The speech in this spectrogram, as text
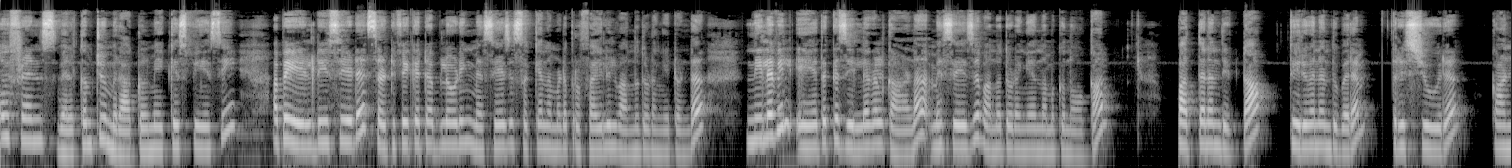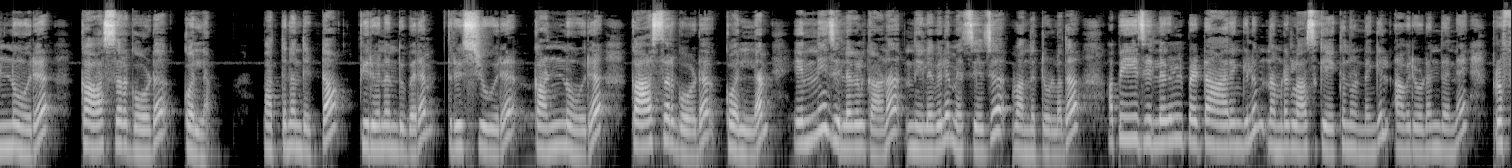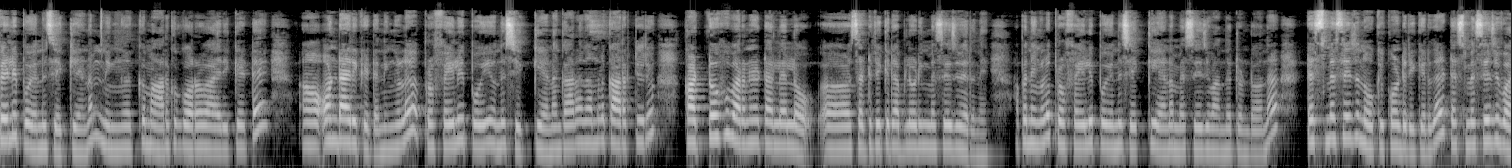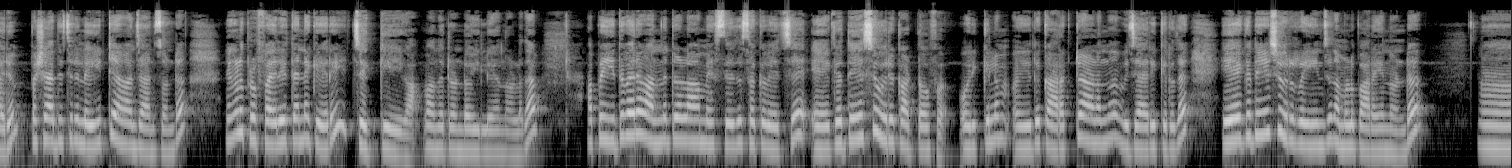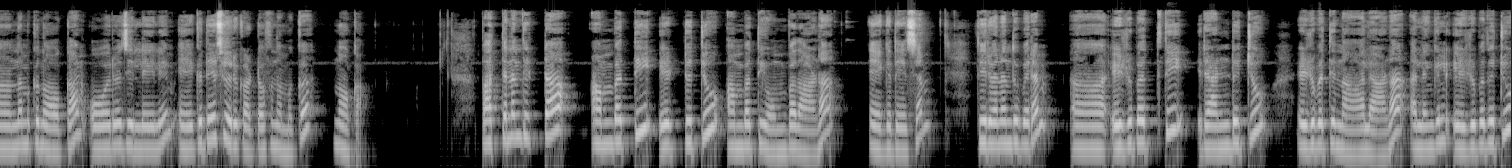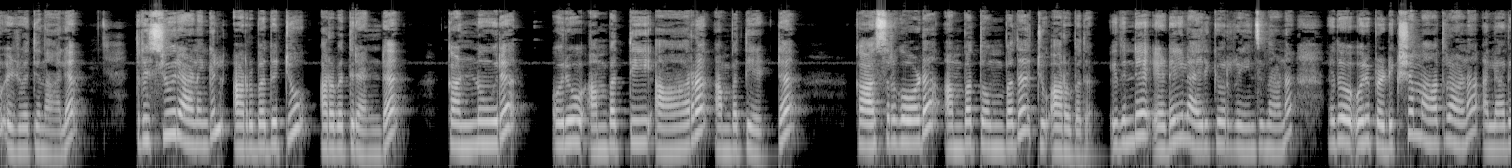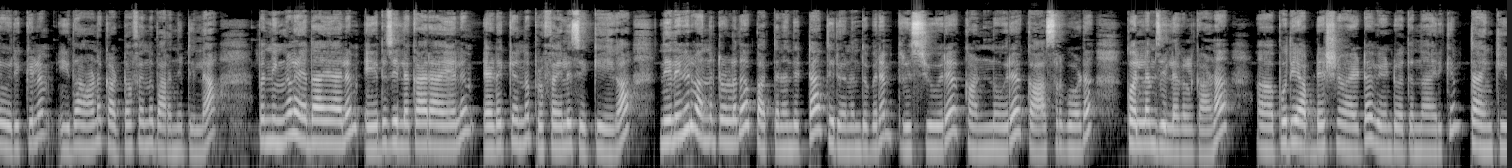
Hi friends welcome to miracle makers P S C അപ്പോൾ L D സിയുടെ certificate uploading messages ഒക്കെ നമ്മുടെ പ്രൊഫൈലിൽ വന്നു തുടങ്ങിയിട്ടുണ്ട്. നിലവിൽ ഏതൊക്കെ ജില്ലകൾക്കാണ് മെസ്സേജ് വന്നു തുടങ്ങിയത് നമുക്ക് നോക്കാം. പത്തനംതിട്ട തിരുവനന്തപുരം തൃശ്ശൂർ കണ്ണൂർ കാസർഗോഡ് കൊല്ലം. പത്തനംതിട്ട തിരുവനന്തപുരം തൃശൂർ കണ്ണൂർ കാസർഗോഡ് കൊല്ലം എന്നീ ജില്ലകൾക്കാണ് നിലവിൽ മെസ്സേജ് വന്നിട്ടുള്ളത്. അപ്പോൾ ഈ ജില്ലകളിൽപ്പെട്ട ആരെങ്കിലും നമ്മുടെ ക്ലാസ് കേൾക്കുന്നുണ്ടെങ്കിൽ അവരുടൻ തന്നെ പ്രൊഫൈലിൽ പോയി ഒന്ന് ചെക്ക് ചെയ്യണം. നിങ്ങൾക്ക് മാർക്ക് കുറവായിരിക്കട്ടെ ഉണ്ടായിരിക്കട്ടെ. നിങ്ങൾ പ്രൊഫൈലിൽ പോയി ഒന്ന് ചെക്ക് ചെയ്യണം. കാരണം നമ്മൾ കറക്റ്റ് ഒരു കട്ട് ഓഫ് പറഞ്ഞിട്ടല്ലല്ലോ സർട്ടിഫിക്കറ്റ് അപ്ലോഡിംഗ് മെസ്സേജ് വരുന്നത് അപ്പോൾ നിങ്ങൾ പ്രൊഫൈലിൽ പോയി ഒന്ന് ചെക്ക് ചെയ്യണം മെസ്സേജ് വന്നിട്ടുണ്ടോ എന്ന് ടെസ്റ്റ് മെസ്സേജ് നോക്കിക്കൊണ്ടിരിക്കരുത്. ടെസ്റ്റ് മെസ്സേജ് വരും പക്ഷേ അത് ഇച്ചിരി ലേറ്റ് ആകാൻ ചാൻസ് ഉണ്ട്. നിങ്ങൾ പ്രൊഫൈലിൽ തന്നെ കയറി ചെക്ക് ചെയ്യുക. വന്നിട്ടുണ്ടോ ഇല്ലയോ എന്നുള്ളത്. അപ്പോൾ ഇതുവരെ വന്നിട്ടുള്ള ആ മെസ്സേജസ് ഒക്കെ വെച്ച് ഏകദേശം ഒരു കട്ട് ഓഫ് ഒരിക്കലും ഇത് കറക്റ്റ് ആണെന്ന് വിചാരിക്കരുത്. ഏകദേശം ഒരു റേഞ്ച് നമ്മൾ പറയുന്നുണ്ട്. നമുക്ക് നോക്കാം. ഓരോ ജില്ലയിലെയും ഏകദേശം ഒരു കട്ട് ഓഫ് നമുക്ക് നോക്കാം. പത്തനംതിട്ട അമ്പത്തി എട്ട് ടു അമ്പത്തി ഒമ്പതാണ് ഏകദേശം. തിരുവനന്തപുരം എഴുപത്തി രണ്ട് ടു എഴുപത്തി നാലാണ് അല്ലെങ്കിൽ എഴുപത് ടു എഴുപത്തി നാല് തൃശ്ശൂരാണെങ്കിൽ അറുപത് ടു അറുപത്തിരണ്ട് കണ്ണൂർ ഒരു അമ്പത്തി ആറ് അമ്പത്തി എട്ട് കാസർഗോഡ് അമ്പത്തൊമ്പത് ടു അറുപത്. ഇതിന്റെ ഇടയിലായിരിക്കും ഒരു റേഞ്ച് എന്നാണ്. ഇത് ഒരു പ്രഡിക്ഷൻ മാത്രമാണ്. അല്ലാതെ ഒരിക്കലും ഇതാണ് കട്ട് ഓഫ് എന്ന് പറഞ്ഞിട്ടില്ല. അപ്പം നിങ്ങൾ ഏതായാലും ഏത് ജില്ലക്കാരായാലും ഇടയ്ക്കൊന്ന് പ്രൊഫൈൽ ചെക്ക് ചെയ്യുക. നിലവിൽ വന്നിട്ടുള്ളത് പത്തനംതിട്ട തിരുവനന്തപുരം തൃശ്ശൂർ കണ്ണൂർ കാസർഗോഡ് കൊല്ലം ജില്ലകൾക്കാണ്. പുതിയ അപ്ഡേഷനുമായിട്ട് വീണ്ടും എത്തുന്നതായിരിക്കും. താങ്ക്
